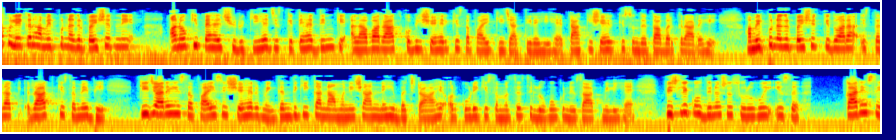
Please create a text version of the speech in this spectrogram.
को लेकर हमीरपुर नगर परिषद ने अनोखी पहल शुरू की है, जिसके तहत दिन के अलावा रात को भी शहर की सफ़ाई की जाती रही है, ताकि शहर की सुंदरता बरकरार रहे। हमीरपुर नगर परिषद के द्वारा इस तरह रात के समय भी की जा रही सफ़ाई से शहर में गंदगी का नामो निशान नहीं बच रहा है और कूड़े की समस्या से लोगों को निजात मिली है। पिछले कुछ दिनों से शुरू हुई इस कार्य से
